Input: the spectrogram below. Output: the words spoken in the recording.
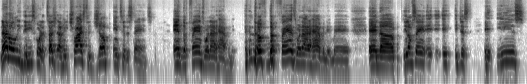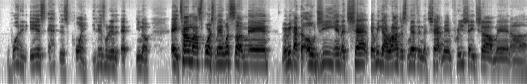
Not only did he score the touchdown, he tries to jump into the stands, and the fans were not having it. the, the fans were not having it, man. And um, you know what I'm saying? It, it, it just it is what it is at this point. It is what it is. At, you know, hey, Time Out Sports, man. What's up, man? Man, we got the OG in the chat, man. We got Roger Smith in the chat, man. Appreciate y'all, man. Uh,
